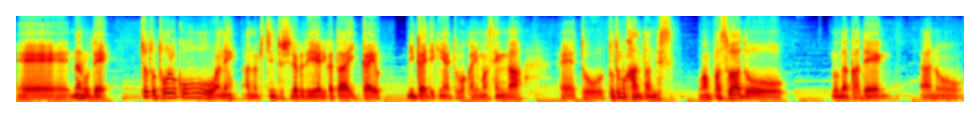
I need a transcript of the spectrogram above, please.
えー、なのでちょっと登録方法はねあのきちんと調べてやり方一回理解できないと分かりませんが、えーととても簡単です。ワンパスワードの中であの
